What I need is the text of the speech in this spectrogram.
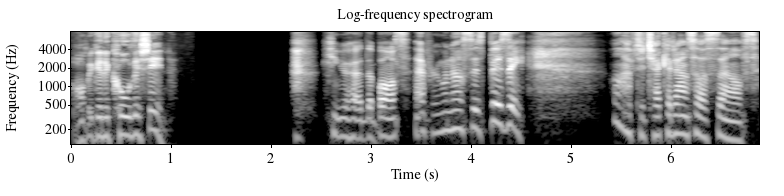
Aren't we going to call this in? You heard the boss. Everyone else is busy. We'll have to check it out ourselves.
